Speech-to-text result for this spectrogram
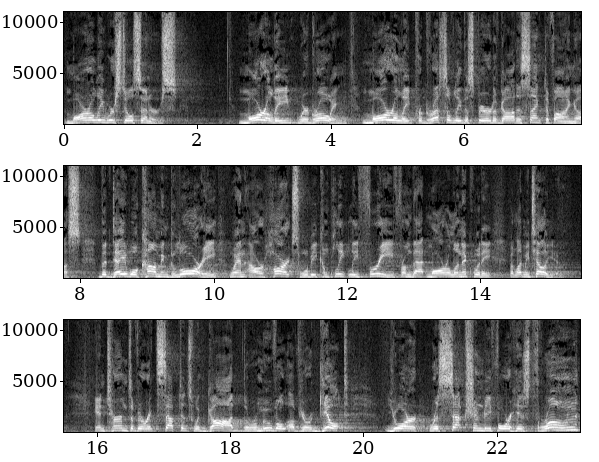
Morally, we're still sinners. Morally, we're growing. Morally, progressively, the Spirit of God is sanctifying us. The day will come in glory when our hearts will be completely free from that moral iniquity. But let me tell you, in terms of your acceptance with God, the removal of your guilt, your reception before His throne,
